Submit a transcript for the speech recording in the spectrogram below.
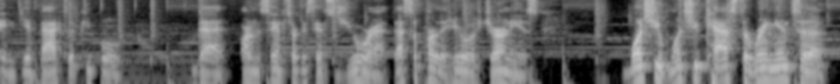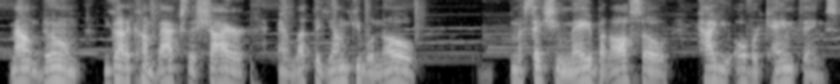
and give back to the people that are in the same circumstances you were at. That's a part of the hero's journey. Is once you once you cast the ring into Mount Doom, you got to come back to the Shire and let the young people know the mistakes you made, but also how you overcame things.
